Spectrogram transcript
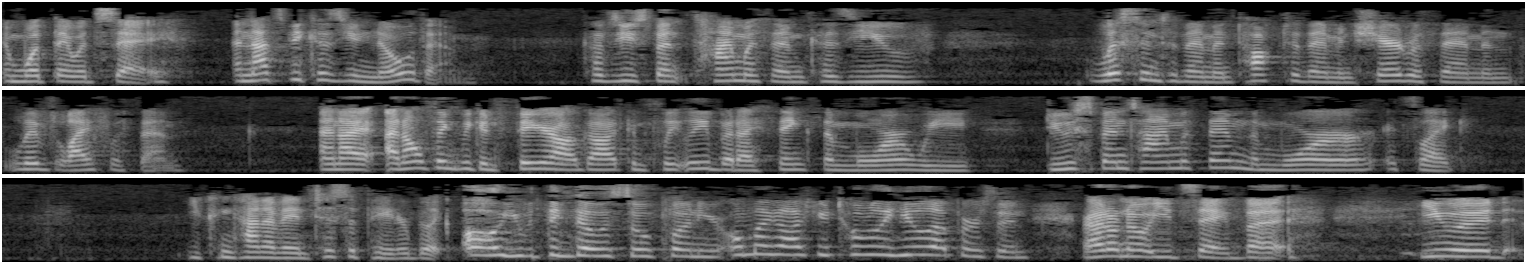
and what they would say? And that's because you know them, because you spent time with them, because you've listened to them and talked to them and shared with them and lived life with them. And I, I don't think we can figure out God completely, but I think the more we do spend time with them, the more it's like, you can kind of anticipate or be like, oh, you would think that was so funny, or oh my gosh, you totally heal that person. Or I don't know what you'd say, but you would,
